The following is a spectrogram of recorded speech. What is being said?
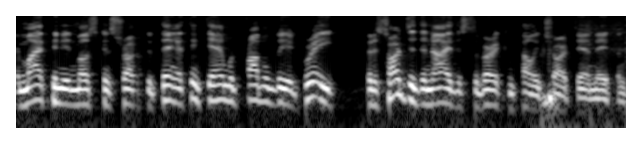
in my opinion, most constructive thing. I think Dan would probably agree, but it's hard to deny this is a very compelling chart, Dan Nathan.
